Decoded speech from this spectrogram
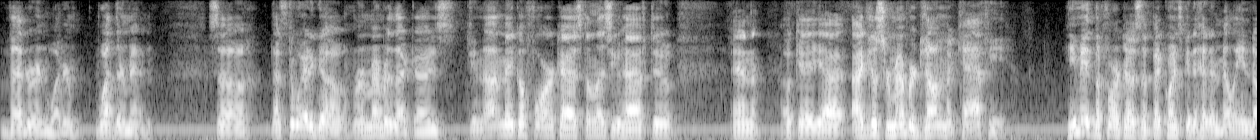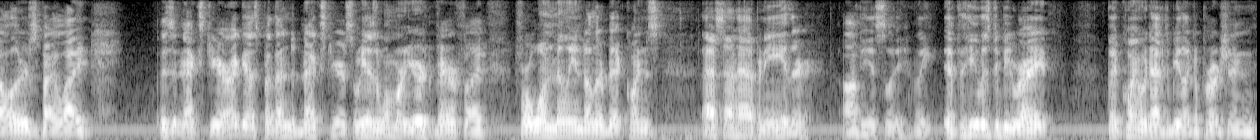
veteran weather, weatherman. So that's the way to go. Remember that, guys. Do not make a forecast unless you have to. And okay, yeah, I just remember John McAfee. He made the forecast that Bitcoin's going to hit a million dollars by like, is it next year? I guess by the end of next year. So he has one more year to verify for one million dollar Bitcoins. That's not happening either. Obviously, like if he was to be right, Bitcoin would have to be like approaching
